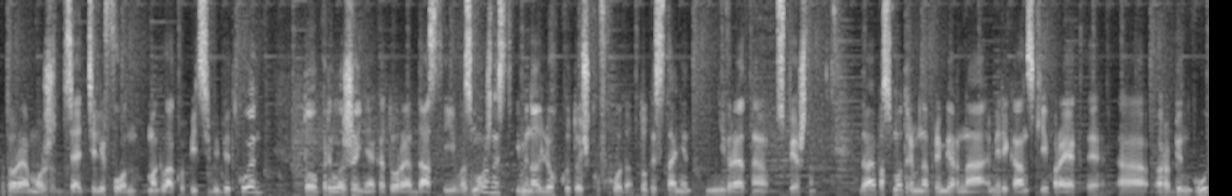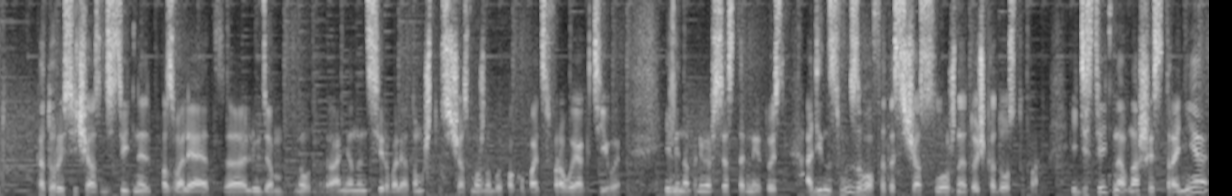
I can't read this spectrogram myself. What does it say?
которая может взять телефон, могла купить себе биткоин, то приложение, которое даст ей возможность, именно легкую точку входа, тот и станет невероятно успешным. Давай посмотрим, например, на американские проекты э, Robinhood, который сейчас действительно позволяет э, людям, ну, они анонсировали о том, что сейчас можно будет покупать цифровые активы. Или, например, все остальные. То есть один из вызовов — это сейчас сложная точка доступа. И действительно, в нашей стране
